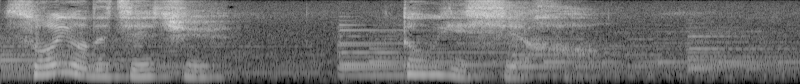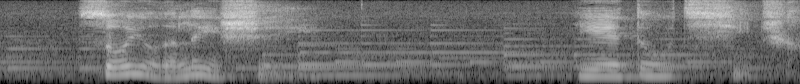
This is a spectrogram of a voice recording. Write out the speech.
所有的结局都已写好，所有的泪水也都启程，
